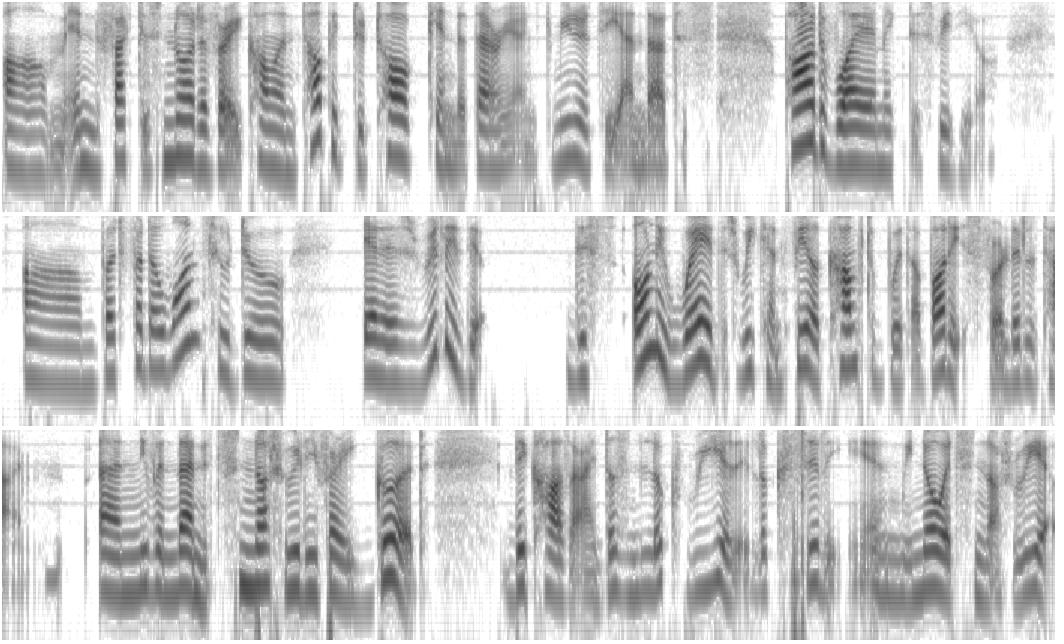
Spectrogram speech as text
Um, in fact, it's not a very common topic to talk in the Therian community, and that is part of why I make this video. Um, but for the ones who do, it is really the this only way that we can feel comfortable with our bodies for a little time, and even then, it's not really very good because it doesn't look real. It looks silly, and we know it's not real.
